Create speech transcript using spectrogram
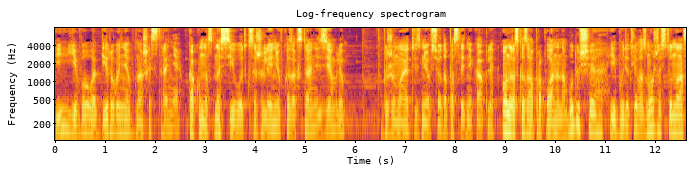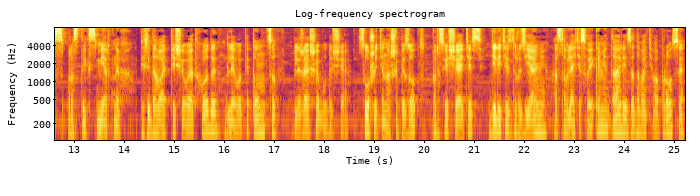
и его лоббирование в нашей стране. Как у нас насилуют, к сожалению, в Казахстане землю, выжимают из нее все до последней капли. Он рассказал про планы на будущее и будет ли возможность у нас, простых смертных, передавать пищевые отходы для его питомцев в ближайшее будущее. Слушайте наш эпизод, просвещайтесь, делитесь с друзьями, оставляйте свои комментарии, задавайте вопросы.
